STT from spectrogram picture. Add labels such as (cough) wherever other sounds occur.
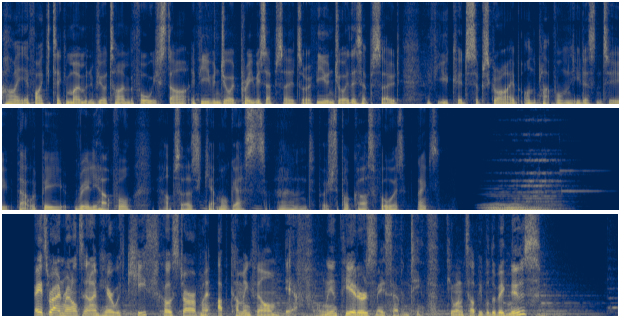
hi, if I could take a moment of your time before we start, if you've enjoyed previous episodes or if you enjoy this episode, if you could subscribe on the platform that you listen to, that would be really helpful. It helps us get more guests and push the podcast forward. Thanks. Hey, it's Ryan Reynolds, and I'm here with Keith, co star of my upcoming film, If, only in theaters, May 17th. Do you want to tell people the big news?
